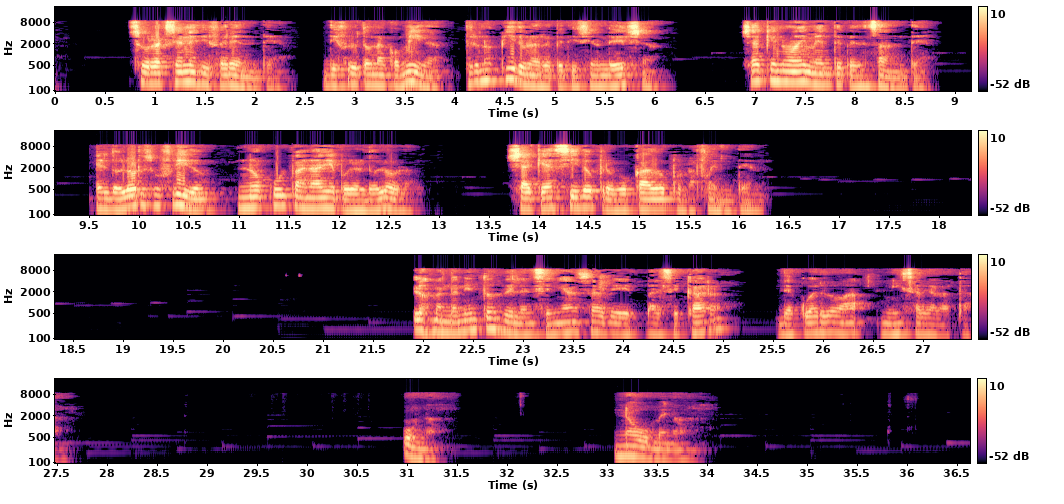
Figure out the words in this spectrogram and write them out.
su reacción es diferente. Disfruta una comida, pero no pide una repetición de ella, ya que no hay mente pensante. El dolor sufrido no culpa a nadie por el dolor, ya que ha sido provocado por la fuente. Los mandamientos de la enseñanza de Balsekar de acuerdo a Nisargadatta. 1. Noúmeno.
